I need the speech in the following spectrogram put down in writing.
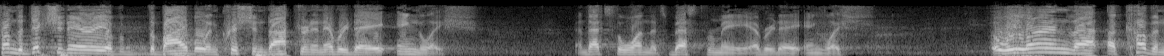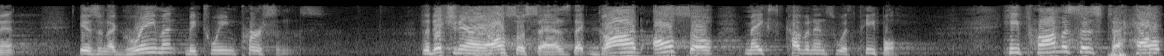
From the dictionary of the Bible and Christian doctrine in everyday English, and that's the one that's best for me, everyday English, we learn that a covenant is an agreement between persons. The dictionary also says that God also makes covenants with people. He promises to help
